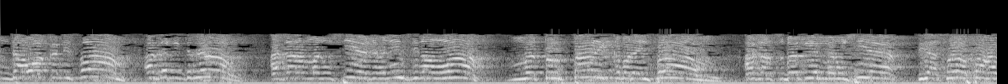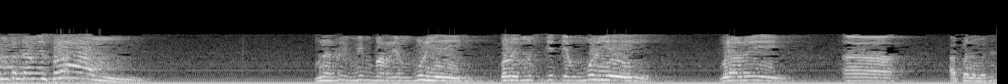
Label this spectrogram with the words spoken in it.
mendakwakan Islam agar didengar, agar manusia dengan izin Allah tertarik kepada Islam, agar sebagian manusia tidak salah paham tentang Islam. Melalui mimbar yang mulia, melalui masjid yang mulia, melalui uh, apa namanya?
